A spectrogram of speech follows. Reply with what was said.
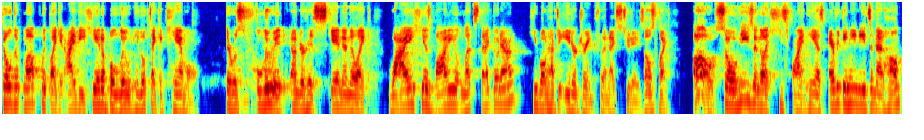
filled him up with like an IV. He had a balloon. He looked like a camel. There was Oh fluid under his skin, and they're like, why his body lets that go down? He won't have to eat or drink for the next two days. I was like, oh, so he's in like he's fine. He has everything he needs in that hump,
